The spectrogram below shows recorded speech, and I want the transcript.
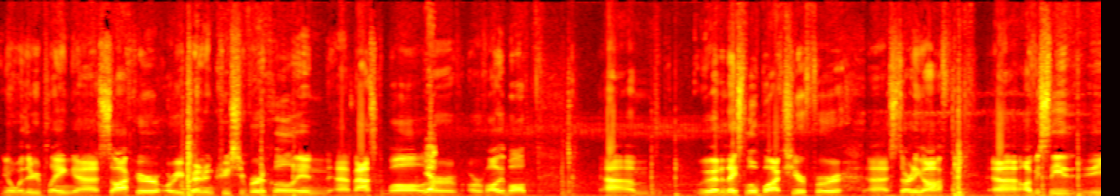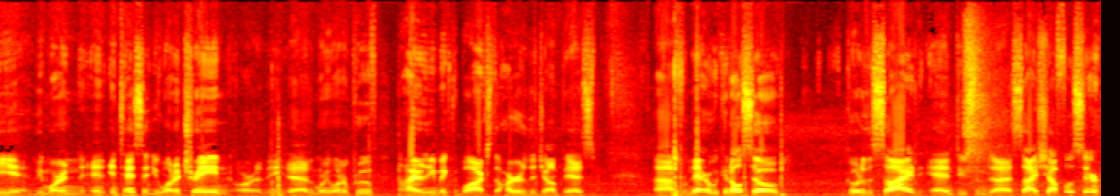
you know, whether you're playing uh, soccer or you're trying to increase your vertical in uh, basketball Yep. or, or volleyball. Um, we've got a nice little box here for uh, starting off. Uh, obviously, the, the more in, in- intense that you want to train or the, uh, the more you want to improve, the higher that you make the box, the harder the jump is. Uh, from there, we can also go to the side and do some uh, side shuffles here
